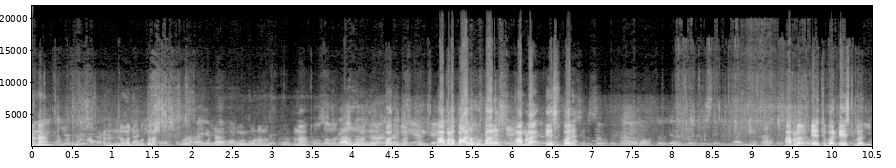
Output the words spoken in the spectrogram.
அண்ணா அண்ணா இன்னும் கொஞ்சம் ஊத்தலாம். போடணும் அண்ணா பார்த்துக்கலாம் மாப்பிள பாரு உப்பு பாரு மாப்பிள டேஸ்ட் பாரு. மாப்பிள டேஸ்ட் பாரு டேஸ்ட் பாரு.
